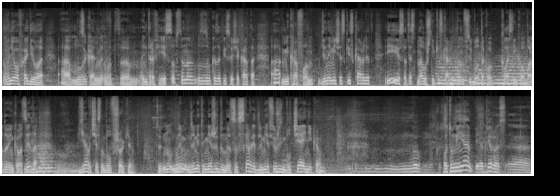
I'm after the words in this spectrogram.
В него входила а, музыкальный вот, э, интерфейс, собственно, звукозаписывающая карта, а, микрофон динамический Скарлет и, соответственно, наушники Скарлет. Он все было такого классненького бордовенького цвета. Я, вот, честно, был в шоке. Есть, ну, для, для меня это неожиданно. Скарлет для меня всю жизнь был чайником. Ну, вот у меня первое, э,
